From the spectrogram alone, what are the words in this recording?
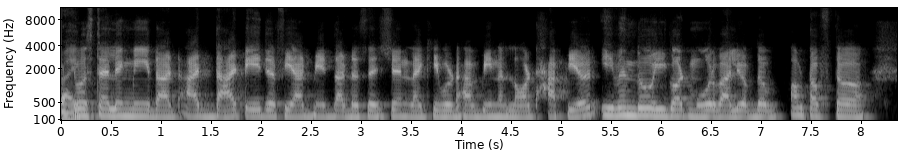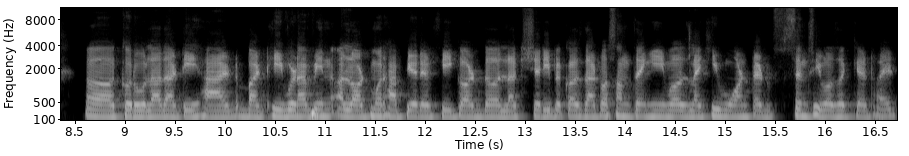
right. he was telling me that at that age if he had made that decision like he would have been a lot happier even though he got more value of the out of the uh, Corolla that he had, but he would have been a lot more happier if he got the luxury because that was something he was like he wanted since he was a kid, right?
